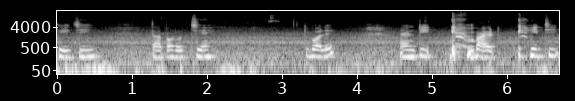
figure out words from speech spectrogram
খেয়েছি। তারপর হচ্ছে, কি বলে? অ্যান্টি বায়োটিক খেয়েছি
